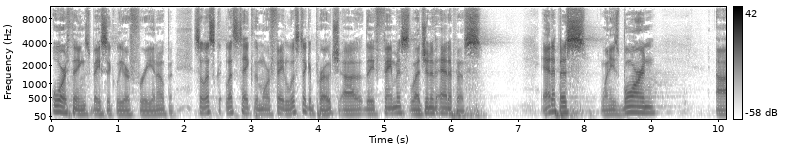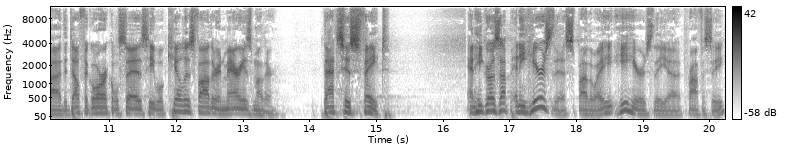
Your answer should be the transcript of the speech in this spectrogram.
or things basically are free and open. So let's, let's take the more fatalistic approach, uh, the famous legend of Oedipus. Oedipus, when he's born, uh, the Delphic oracle says he will kill his father and marry his mother. That's his fate. And he grows up and he hears this, by the way, he, he hears the uh, prophecy,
